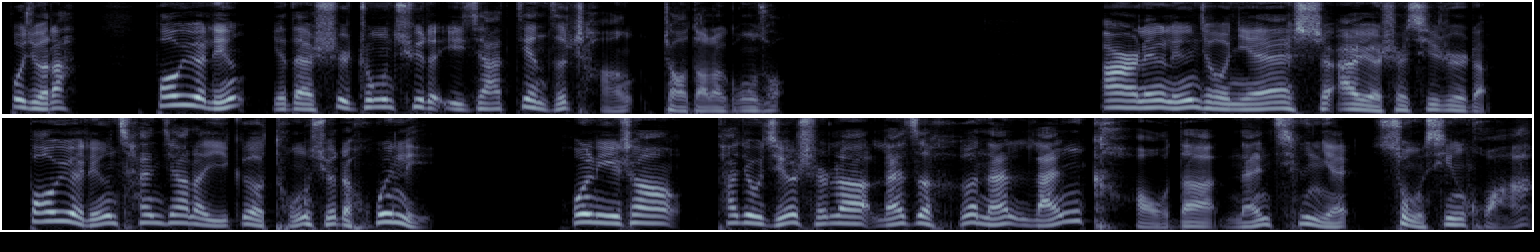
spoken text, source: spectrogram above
不久的，包月玲也在市中区的一家电子厂找到了工作。二零零九年十二月十七日的，包月玲参加了一个同学的婚礼。婚礼上，她就结识了来自河南兰考的男青年宋新华。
